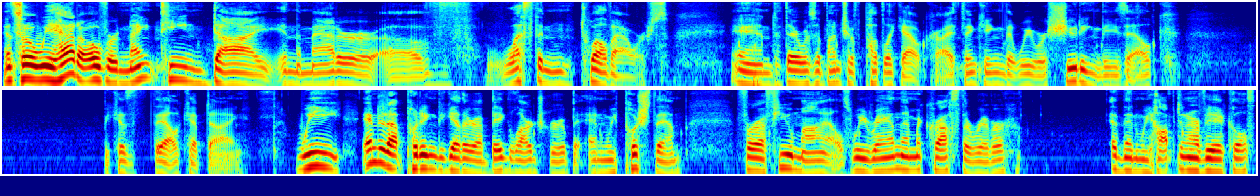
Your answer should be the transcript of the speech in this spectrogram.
And so we had over 19 die in the matter of less than 12 hours. And there was a bunch of public outcry thinking that we were shooting these elk because the elk kept dying. we ended up putting together a big, large group and we pushed them for a few miles. We ran them across the river and then we hopped in our vehicles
